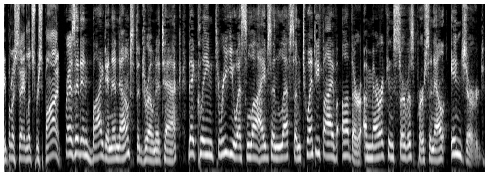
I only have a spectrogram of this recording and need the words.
people are saying, let's respond. President Biden announced the drone attack that claimed three U.S. lives and left some 25 other American service personnel injured.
